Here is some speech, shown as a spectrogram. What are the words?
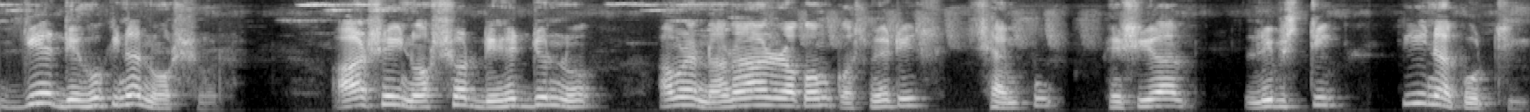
যে দেহ কিনা নশ্বর। আর সেই নশ্বর দেহের জন্য আমরা নানান রকম কসমেটিক্স শ্যাম্পু ফেসিয়াল লিপস্টিক কী না করছি?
